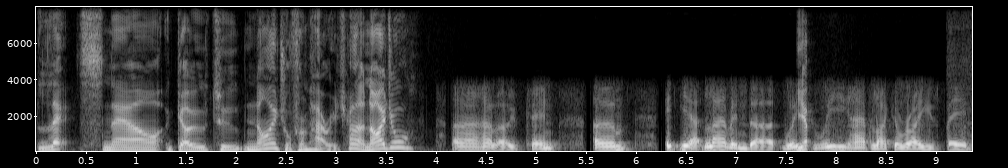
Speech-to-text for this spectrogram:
let's now go to Nigel from Harwich. Hello, Nigel. Uh, hello, Ken. Um, it, yeah, lavender. We we have like a raised bed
